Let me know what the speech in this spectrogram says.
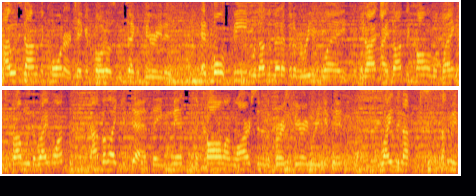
I was down in the corner taking photos in the second period and at full speed without the benefit of a replay. You know, I, thought the call on LeBlanc was probably the right one, uh, but like you said, they missed the call on Larson in the first period where he gets hit right in the numbers. I mean,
